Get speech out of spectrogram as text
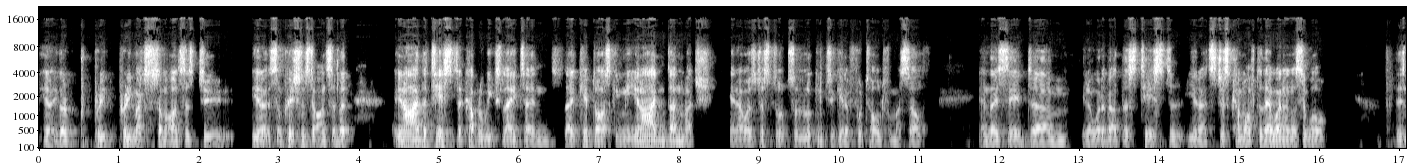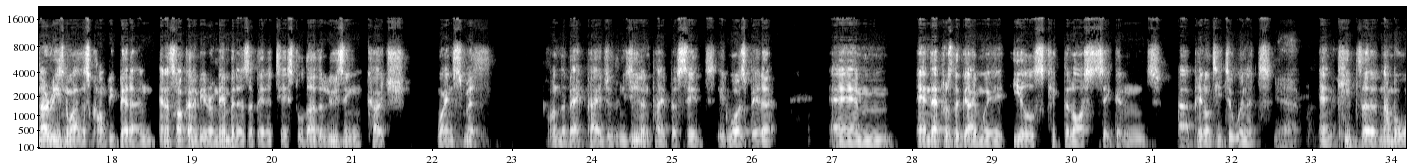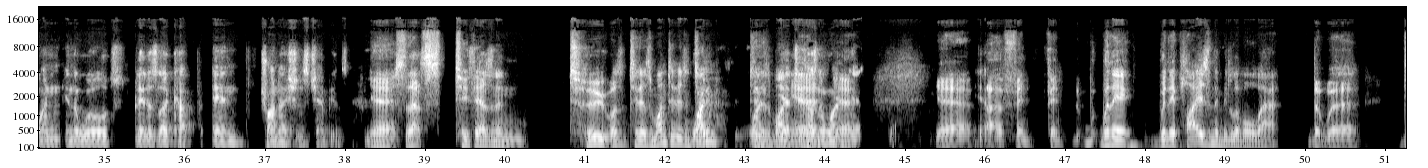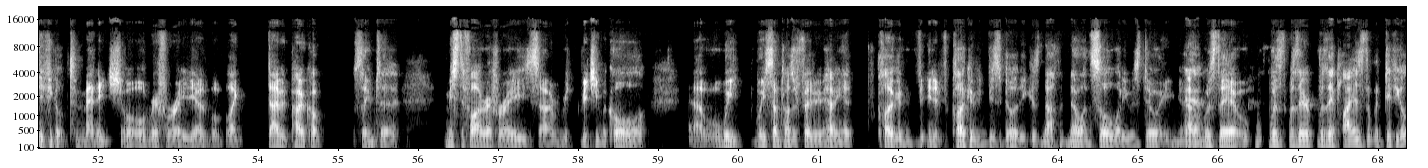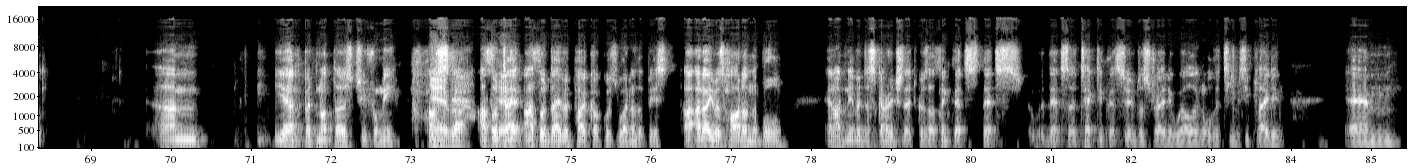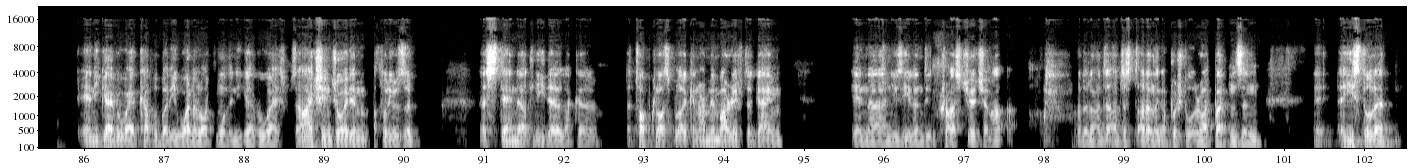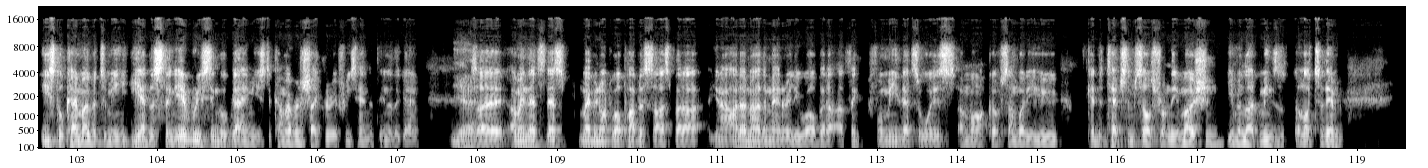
you know, you've got pretty, pretty much some answers to, you know, some questions to answer. But, you know, I had the test a couple of weeks later and they kept asking me, you know, I hadn't done much and I was just sort of looking to get a foothold for myself and they said, um, you know, what about this test? You know, it's just come after that one. And I said, well, there's no reason why this can't be better. And, and it's not going to be remembered as a better test, although the losing coach, Wayne Smith, on the back page of the New Zealand paper said it was better. Um, and that was the game where Eales kicked the last second uh, penalty to win it yeah. and keep the number one in the world Bledisloe Cup and Tri Nations champions. Yeah, so that's 2002, wasn't 2001, 2002? One. 2001, yeah, 2001. Yeah. Yeah. yeah. Uh, fin, fin. Were there were there players in the middle of all that that were difficult to manage or, or referee? You know, like David Pocock seemed to mystify referees. Uh, Richie McCaw, uh, we we sometimes refer to him having a cloak of cloak of invisibility because no, no one saw what he was doing. Uh, was there was was there was there players that were difficult? Um, yeah, but not those two for me. yeah, right. I thought yeah. Dave, I thought David Pocock was one of the best. I, I, know he was hard on the ball, and I'd never discourage that because I think that's that's that's a tactic that served Australia well and all the teams he played in. Um, and he gave away a couple, but he won a lot more than he gave away. So I actually enjoyed him. I thought he was a a standout leader, like a, a top class bloke. And I remember I refed a game in uh, New Zealand in Christchurch, and I I don't know. I just I don't think I pushed all the right buttons, and he still had he still came over to me. He had this thing every single game. He used to come over and shake the referee's hand at the end of the game. Yeah. So I mean that's that's maybe not well publicized, but uh, you know I don't know the man really well, but I, I think for me that's always a mark of somebody who can detach themselves from the emotion, even though it means a lot to them.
